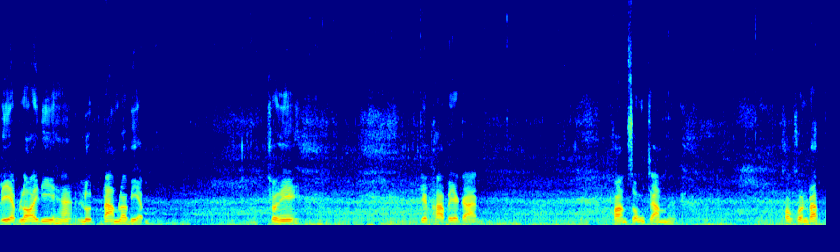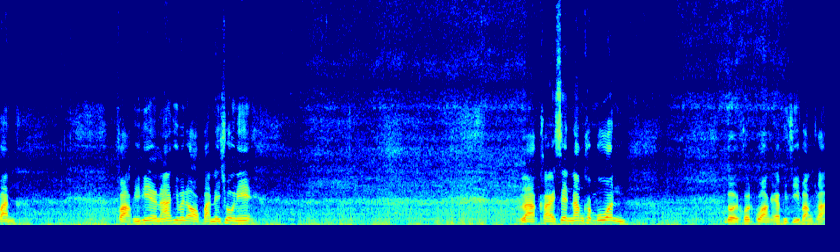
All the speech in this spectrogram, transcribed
เรียบร้อยดีฮะหลุดตามระเบียบ ช่วงนี้เก็บภาพบรรยากาศ ความทรงจำของคนรักปั่น ฝากพี่ๆนะที่ไม่ได้ออกปั่นในช่วงนี้ลากขายเส้นนำขบวน โดยโคดกวาง LPG บางพระ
